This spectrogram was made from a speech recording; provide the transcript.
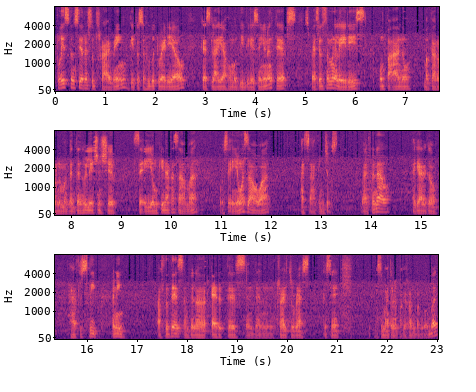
please consider subscribing dito sa Hugot Radio kasi lagi ako magbibigay sa inyo ng tips, especially sa mga ladies, kung paano magkaroon ng magandang relationship sa iyong kinakasama o sa iyong asawa at sa ating Diyos. Bye for now. I gotta go. I have to sleep. I mean, after this, I'm gonna edit this and then try to rest kasi masama talagang pakiramdam ko. But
